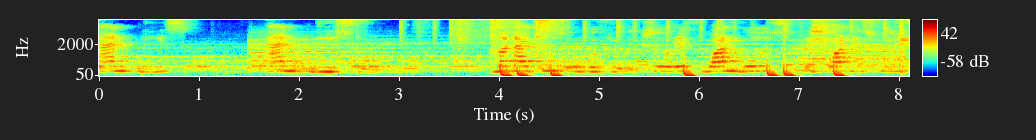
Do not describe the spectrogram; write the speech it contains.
And please. And these two. But I choose overflowing. So if one goes, if one is fully,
